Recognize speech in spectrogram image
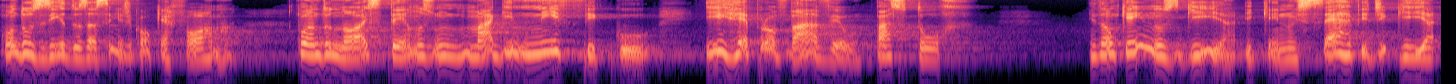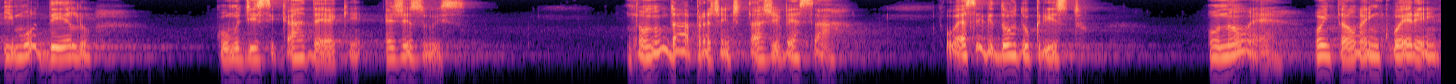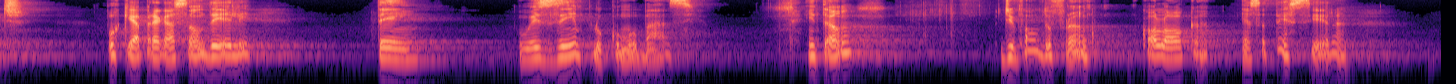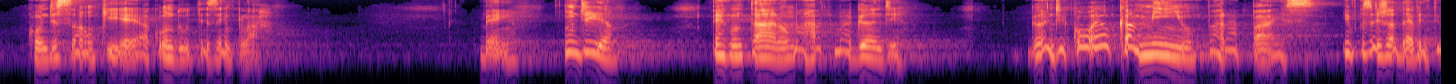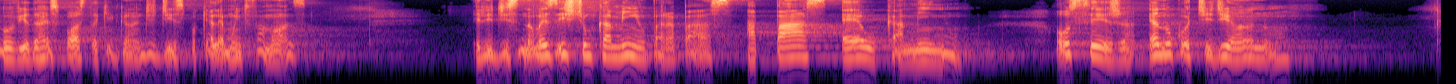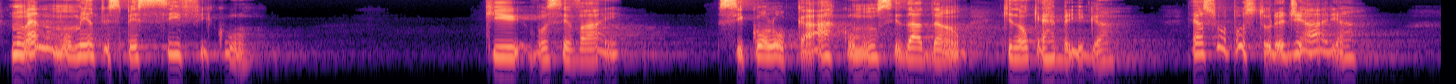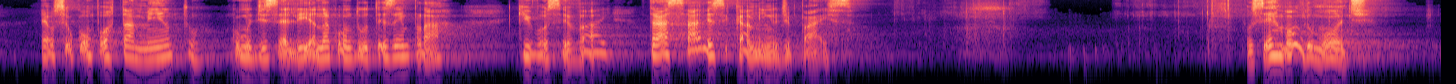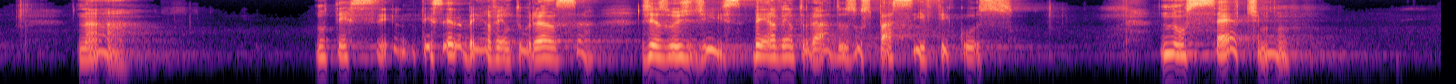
conduzidos assim de qualquer forma, quando nós temos um magnífico, irreprovável pastor. Então, quem nos guia e quem nos serve de guia e modelo, como disse Kardec, é Jesus. Então não dá para a gente targiversar. Ou é seguidor do Cristo, ou não é. Ou então é incoerente. Porque a pregação dele tem o exemplo como base. Então, Divaldo Franco coloca essa terceira condição, que é a conduta exemplar. Bem, um dia perguntaram a Mahatma Gandhi, Gandhi, qual é o caminho para a paz? E vocês já devem ter ouvido a resposta que Gandhi diz, porque ela é muito famosa. Ele disse: Não existe um caminho para a paz, a paz é o caminho. Ou seja, é no cotidiano, não é no momento específico que você vai se colocar como um cidadão que não quer briga. É a sua postura diária, é o seu comportamento, como disse ali, é na conduta exemplar que você vai traçar esse caminho de paz. O Sermão do Monte, na no terceiro, terceira bem-aventurança, Jesus diz: Bem-aventurados os pacíficos. No sétimo,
